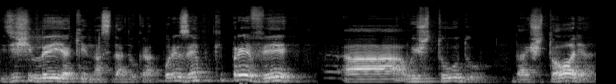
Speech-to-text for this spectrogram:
Existe lei aqui na cidade do Crato, por exemplo, que prevê a, o estudo da história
